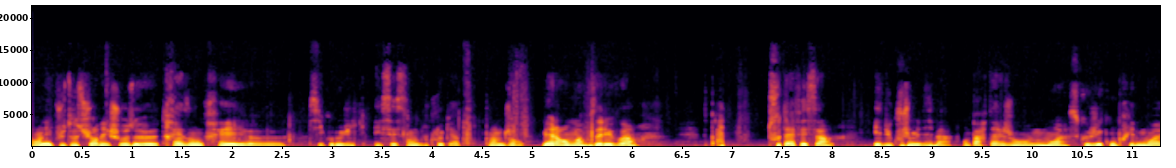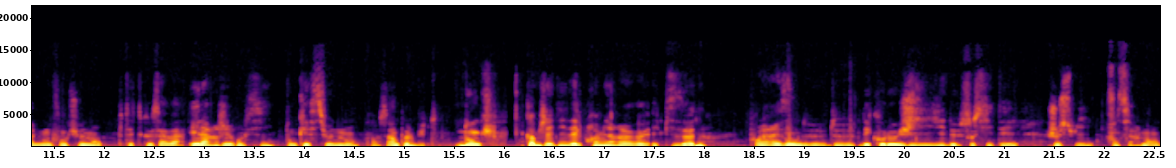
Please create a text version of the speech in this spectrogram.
On est plutôt sur des choses euh, très ancrées euh, psychologiques, et c'est sans doute le cas pour plein de gens. Mais alors moi, vous allez voir, c'est pas tout à fait ça. Et du coup, je me dis, bah, en partageant moi ce que j'ai compris de moi et de mon fonctionnement, peut-être que ça va élargir aussi ton questionnement. C'est un peu le but. Donc, comme j'ai dit dès le premier épisode, pour les raisons d'écologie, de, société, je suis foncièrement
